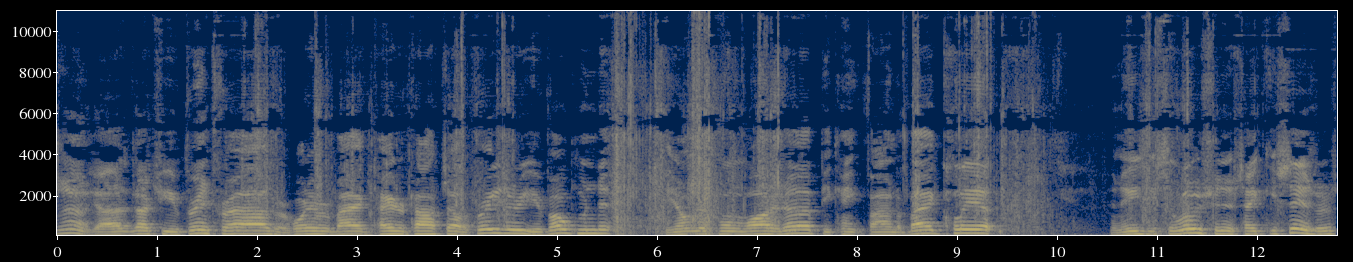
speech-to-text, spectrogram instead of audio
Alright guys, got you french fries or whatever bag tater tots out of the freezer. You've opened it. You don't just want to wad it up. You can't find a bag clip. An easy solution is take your scissors.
